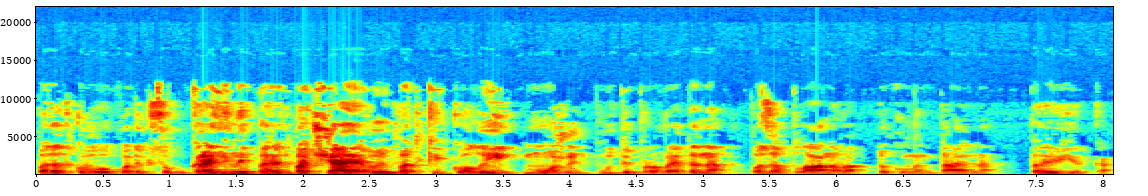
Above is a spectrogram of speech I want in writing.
Податкового кодексу України передбачає випадки, коли можуть бути проведена позапланова документальна перевірка.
